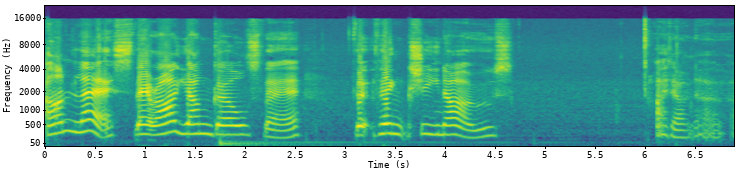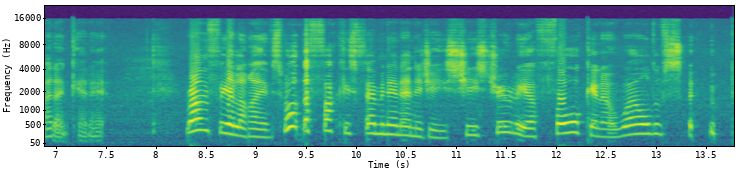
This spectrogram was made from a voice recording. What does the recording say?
Unless there are young girls there that think she knows. I don't know. I don't get it. Run for your lives. What the fuck is feminine energies? She's truly a fork in a world of soup.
